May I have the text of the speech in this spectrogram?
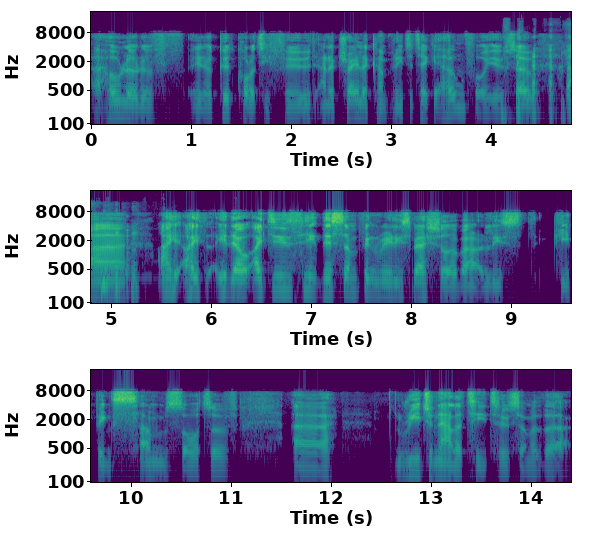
a whole load of you know good quality food and a trailer company to take it home for you. So uh, I, I you know I do think there's something really special about at least keeping some sort of uh, regionality to some of that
